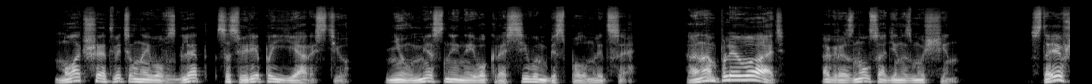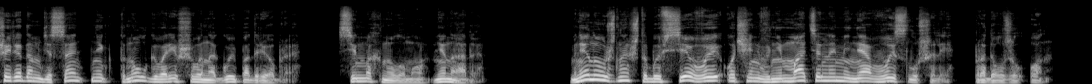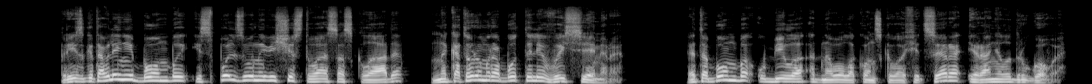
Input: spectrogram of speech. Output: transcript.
Младший ответил на его взгляд со свирепой яростью, неуместной на его красивом бесполом лице. «А нам плевать!» — огрызнулся один из мужчин. Стоявший рядом десантник пнул говорившего ногой под ребра. Син махнул ему. «Не надо». «Мне нужно, чтобы все вы очень внимательно меня выслушали», — продолжил он. «При изготовлении бомбы использованы вещества со склада, на котором работали вы семеро. Эта бомба убила одного лаконского офицера и ранила другого.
